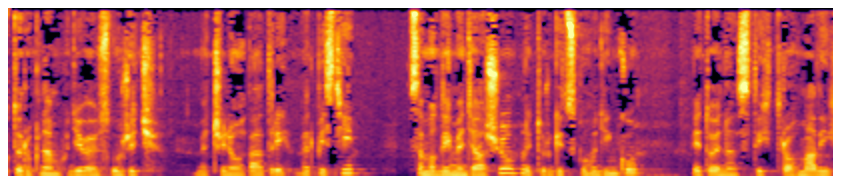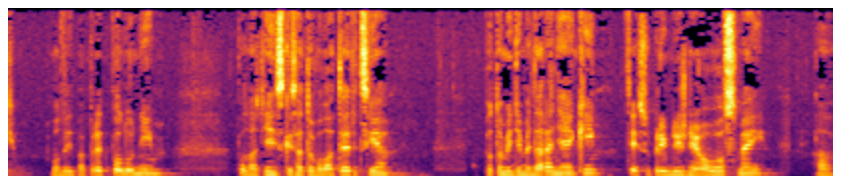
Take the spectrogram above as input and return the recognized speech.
ktorú k nám chodívajú slúžiť väčšinou pátri, verbisti, sa modlíme ďalšiu liturgickú hodinku. Je to jedna z tých troch malých, modlitba predpoludním. Po latinsky sa to volá tercia. Potom ideme na raňajky, tie sú približne o 8. A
